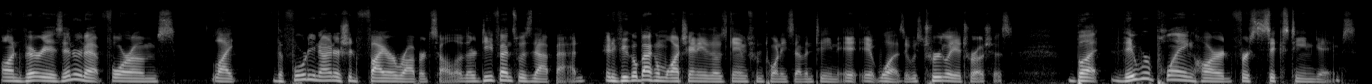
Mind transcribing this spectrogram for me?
on various internet forums like the 49ers should fire Robert Saleh. Their defense was that bad. And if you go back and watch any of those games from 2017, it, it was. It was truly atrocious but they were playing hard for 16 games.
